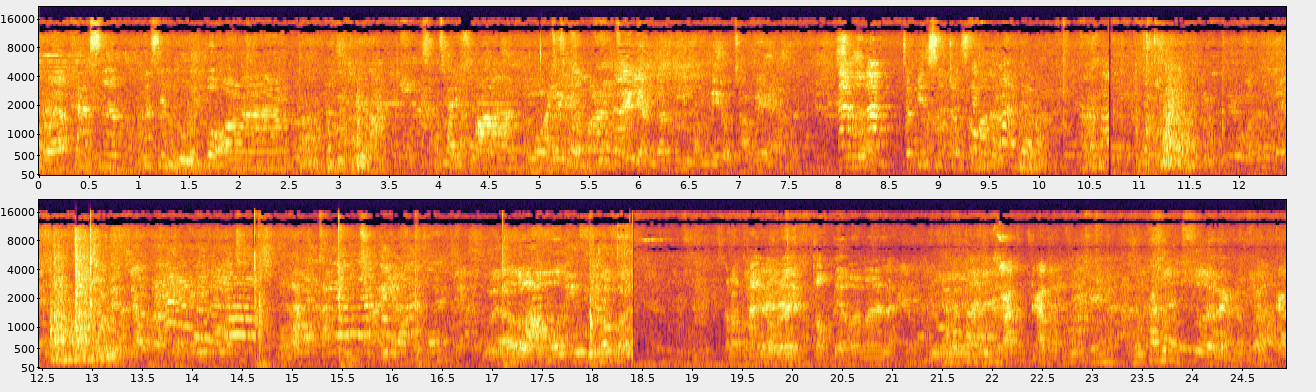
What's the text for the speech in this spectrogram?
我要看是那些萝卜啊菜花这两个地方没有草莓是这边是做什么的我看到了，肿瘤啊嘛，要往外墙去，往外墙。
